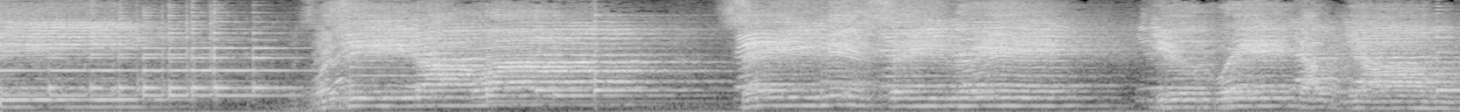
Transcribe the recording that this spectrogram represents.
ဤဝစီရာဝါစိန်နှင့်စိန်တွေဖြူဝေတောက်ပြောင်း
